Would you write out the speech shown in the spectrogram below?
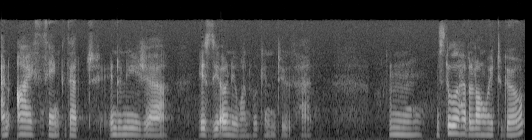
And I think that Indonesia is the only one who can do that. Mm, we still have a long way to go.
